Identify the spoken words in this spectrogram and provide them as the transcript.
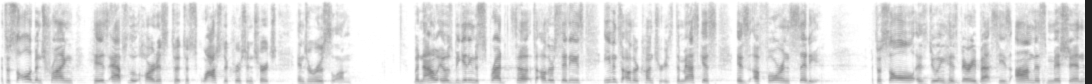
And so Saul had been trying his absolute hardest to, to squash the Christian church in Jerusalem. But now it was beginning to spread to, to other cities, even to other countries. Damascus is a foreign city. And so Saul is doing his very best. He's on this mission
